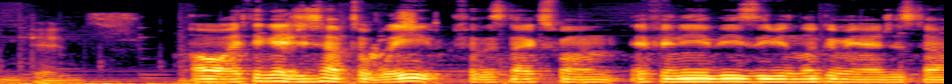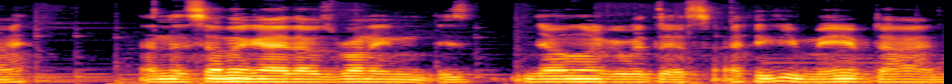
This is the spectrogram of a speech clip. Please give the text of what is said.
Intense. Oh, I think I just have to wait for this next one. If any of these even look at me, I just die. And this other guy that was running is no longer with this. I think he may have died.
